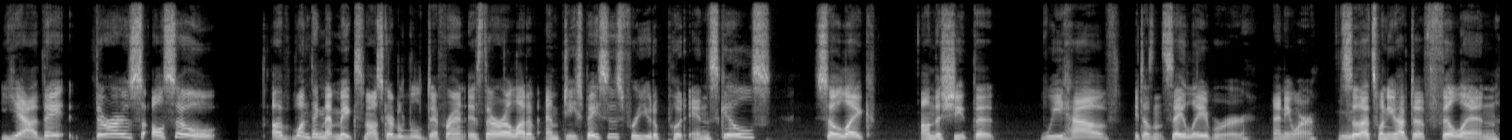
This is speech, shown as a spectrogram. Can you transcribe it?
Yeah, they there is also uh, one thing that makes Mouse Guard a little different is there are a lot of empty spaces for you to put in skills. So like on the sheet that we have, it doesn't say laborer anywhere. So that's when you have to fill in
